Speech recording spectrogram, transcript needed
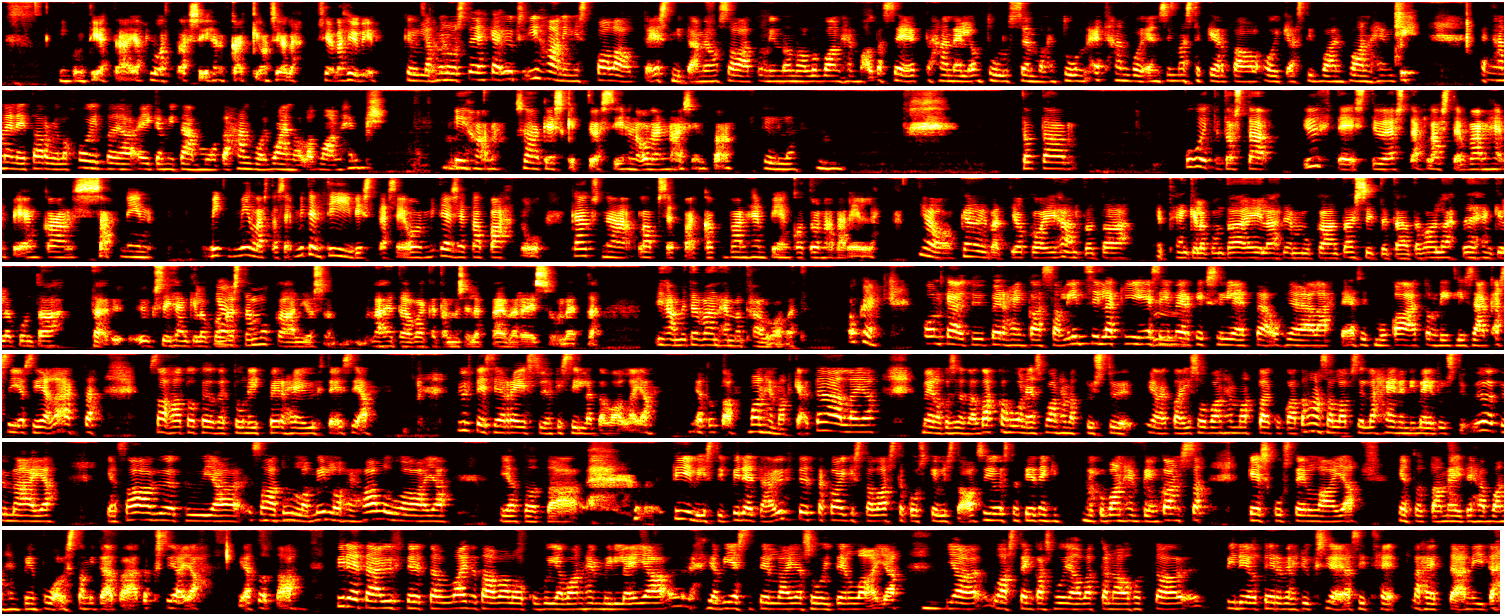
niin tietää ja luottaa siihen, että kaikki on siellä, siellä hyvin. Kyllä, minusta ehkä yksi ihanimmista palautteista, mitä me on saatu, niin on ollut vanhemmalta se, että hänelle on tullut sellainen tunne, että hän voi ensimmäistä kertaa olla oikeasti vain vanhempi. Että hänen ei tarvitse olla hoitaja eikä mitään muuta, hän voi vain olla vanhempi. Mm. Ihana, saa keskittyä siihen olennaisimpaan. Kyllä. Mm. Tota, puhuitte tuosta yhteistyöstä lasten vanhempien kanssa, niin millaista se, miten tiivistä se on, miten se tapahtuu? Käykö nämä lapset vaikka vanhempien kotona välillä? Joo, käyvät joko ihan, tota, että henkilökuntaa ei lähde mukaan, tai sitten täältä voi lähteä henkilökuntaa tai yksi henkilökunnasta Joo. mukaan, jos lähdetään vaikka tämmöiselle päiväreissulle, että ihan miten vanhemmat haluavat. Okei. Okay. On käyty perheen kanssa Lintsilläkin esimerkiksi mm. sille, että ohjaaja lähtee sitten mukaan, että on niitä lisäkäsiä siellä, että saadaan toteutettua niitä perheen yhteisiä, yhteisiä reissujakin sillä tavalla. Ja, ja tota, vanhemmat käy täällä ja meillä on tosiaan täällä takkahuoneessa vanhemmat pystyy, ja, tai isovanhemmat tai kuka tahansa lapsen läheinen, niin meillä pystyy yöpymään ja, ja saa yöpyä ja saa mm. tulla milloin he haluaa ja ja tota, tiiviisti pidetään yhteyttä kaikista lasta koskevista asioista. Tietenkin niin vanhempien kanssa keskustellaan ja, ja tota, me ei tehdä vanhempien puolesta mitään päätöksiä ja, ja tota, pidetään yhteyttä, laitetaan valokuvia vanhemmille ja, ja viestitellään ja soitellaan ja, mm. ja lasten kanssa voidaan vaikka nauhoittaa videotervehdyksiä ja sitten he lähettää niitä,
